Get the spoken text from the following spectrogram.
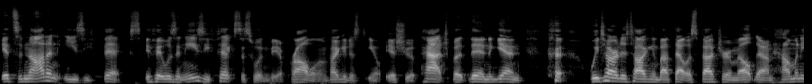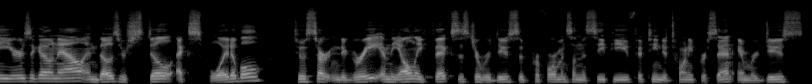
it's not an easy fix. If it was an easy fix, this wouldn't be a problem. If I could just, you know, issue a patch. But then again, we started talking about that with Spectre and Meltdown how many years ago now? And those are still exploitable to a certain degree and the only fix is to reduce the performance on the cpu 15 to 20% and reduce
